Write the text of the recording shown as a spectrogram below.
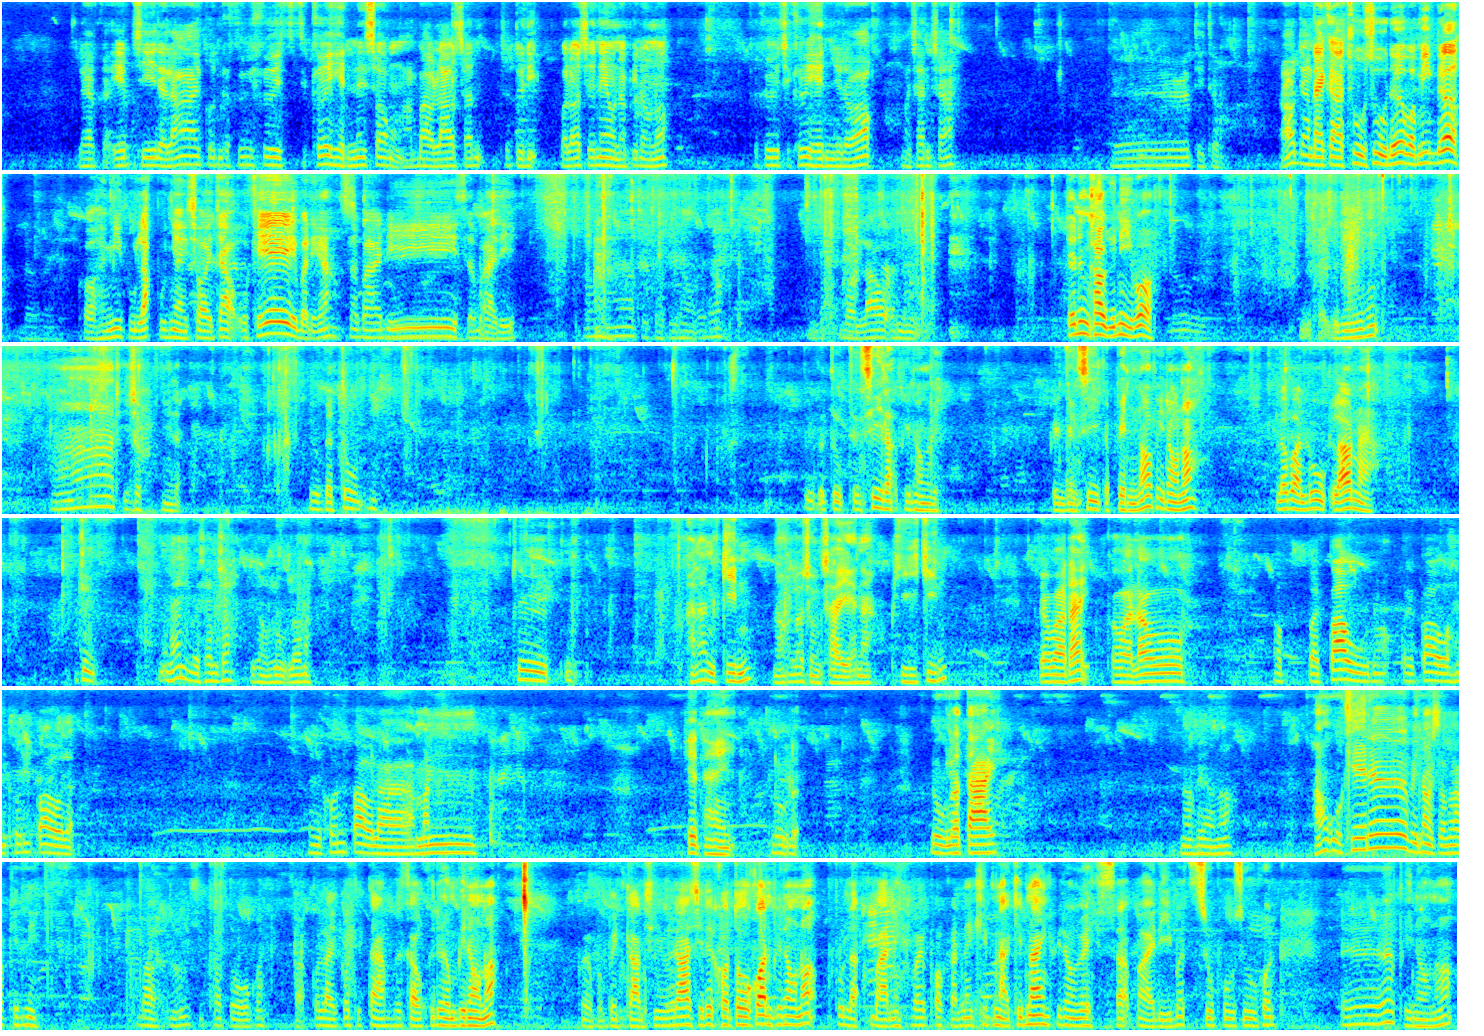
แล้วก็ FC หลายๆคนก็คือเคยเคยเห็นในช่องอ่าบ่าวลาวซันสตูดิบ่าวลาวชาแนลนะพี่น้องเนาะ ก็คือสิเคยเห็นอยู่ดอกว่าซั่นซะเออติดต่อเอาจังใดก็สู้ๆเด้อบ่าวมิกเด้อโดยขอให้มีผู้รักผู้ใหญ่ซอยเจ้าโอเคบัดนี้นะสบายดีสบายดีอ่าถือๆพี่น้องเอ้ยเนาะบ่อนเล่าอันเจะนึ่งข้าวอยู่นี่ป่ะนี่ข้าวอยู่นี่อ่าที่สุดนี่แหละอยู่กระตูบนี่ อยู่กระตูบจังซี่ละพี่น้องเลยเป็นจังซี่ก็เป็นเนาะพี่น้องเนาะแล้วว่าลูกแล้วนะคืออันนั้นไปทำซะพี่น้องลูกแล้วนะคืออันนั้นกินเนาะเราสงสัยนะผีกินก็ว่าได้เพราะว่าเราเอาไปเป้าเนาะไปเป้าให้คนเป้าละให้คนเป้าละมันเฮ็ดให้ลูกละ ลูกเราตายเนาะพี่น้องเนาะเอาโอเคเด้อพี่น้องสำหรับคลิปนี้บ่าวอีสิข้าโตก่อนฝากกดไลค์กดติดตามคือเก่าคือเดิมพี่น้องเนาะเพื่อเป็นการเสียเวลาสิได้เขอโตก่อนพี่น้องเนาะพูดละบาทนี้ไว้พอกันในคลิปหน้าคลิปหน้าพี่น้องเอ้ยสบายดีบิดสู่ผู้สู่คนเด้อพี่น้องเนาะ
